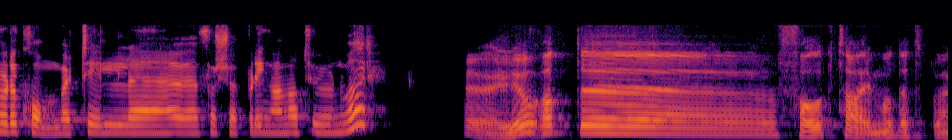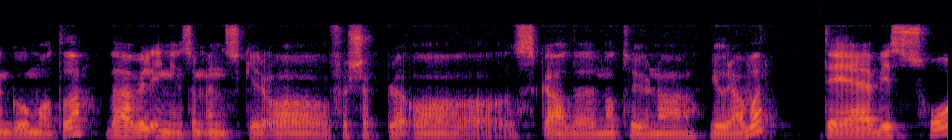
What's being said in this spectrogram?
Når det kommer til eh, forsøpling av naturen vår? Jeg føler jo at øh, folk tar imot dette på en god måte, da. Det er vel ingen som ønsker å forsøple og skade naturen og jorda vår. Det vi så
